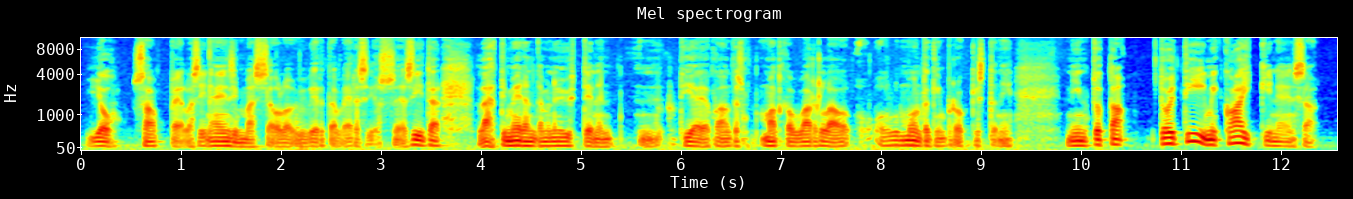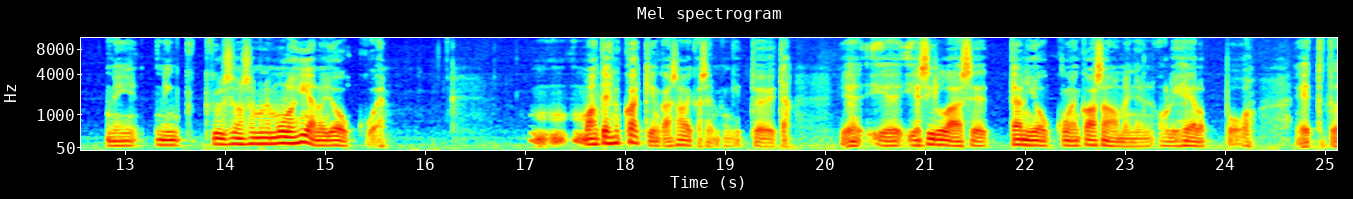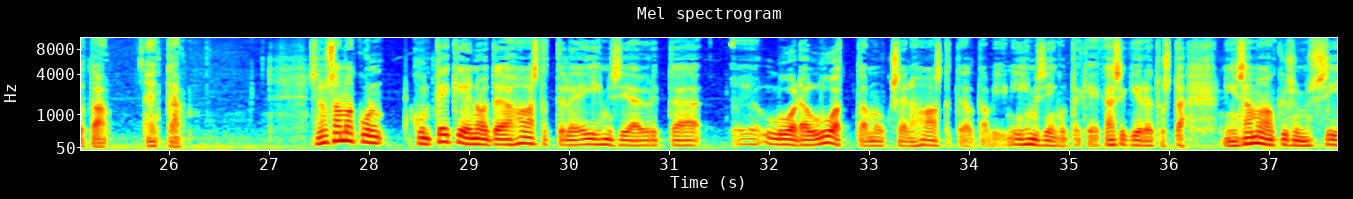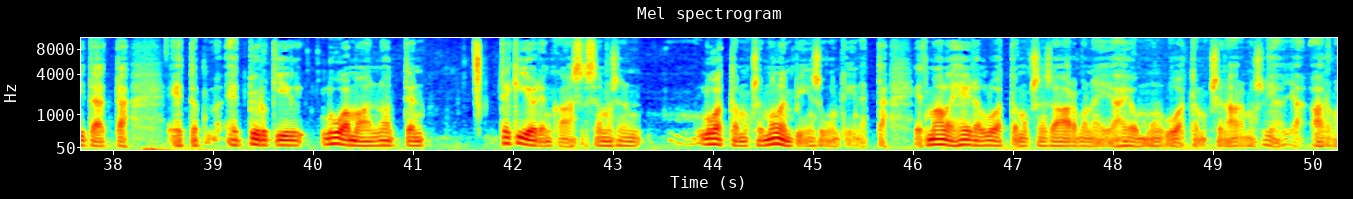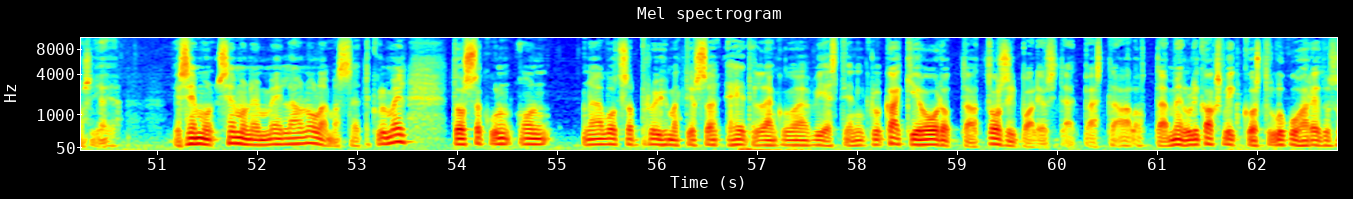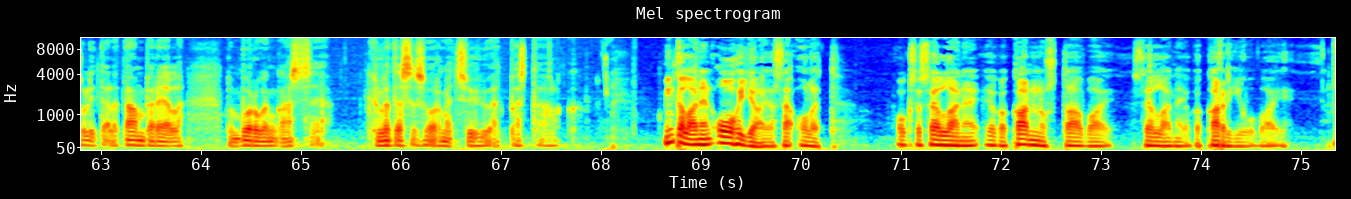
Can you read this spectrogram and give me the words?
jo sappeella siinä ensimmäisessä Olavi Virta-versiossa. Ja siitä lähti meidän tämmöinen yhteinen tie, joka on tässä matkan varrella ollut montakin prokkista. Niin, niin tota, toi tiimi kaikkinensa, niin, niin kyllä se on semmoinen, mulla on hieno joukkue mä oon tehnyt kaikkien kanssa aikaisemminkin töitä. Ja, ja, ja sillä se tämän joukkueen kasaaminen oli helppoa, että, tota, että se on sama kuin kun tekee noita ja haastattelee ihmisiä ja yrittää luoda luottamuksen haastateltaviin ihmisiin, kun tekee käsikirjoitusta, niin sama on kysymys siitä, että, että, että pyrkii luomaan noiden tekijöiden kanssa semmoisen luottamuksen molempiin suuntiin, että, että mä olen heidän luottamuksensa armoinen ja he on mun luottamuksen armosia ja armosia. Ja, ja semmoinen meillä on olemassa, että kyllä meillä tuossa kun on nämä WhatsApp-ryhmät, jossa heitellään koko ajan viestiä, niin kyllä kaikki odottaa tosi paljon sitä, että päästään aloittamaan. Meillä oli kaksi viikkoa sitten lukuharjoitus, oli täällä Tampereella tuon porukan kanssa ja kyllä tässä sormet syhyä, että päästään alkaa. Minkälainen ohjaaja sä olet? Onko se sellainen, joka kannustaa vai sellainen, joka karjuu vai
